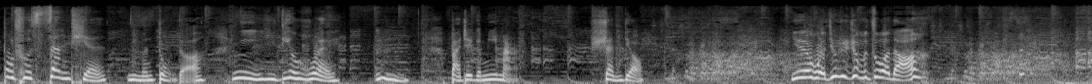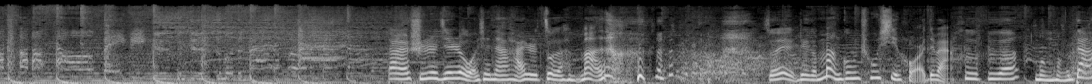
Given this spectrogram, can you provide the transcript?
不出三天，你们懂得，你一定会嗯把这个密码删掉，因为我就是这么做的。当然，时至今日，我现在还是做的很慢，所以这个慢工出细活，对吧？呵呵，萌萌哒。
